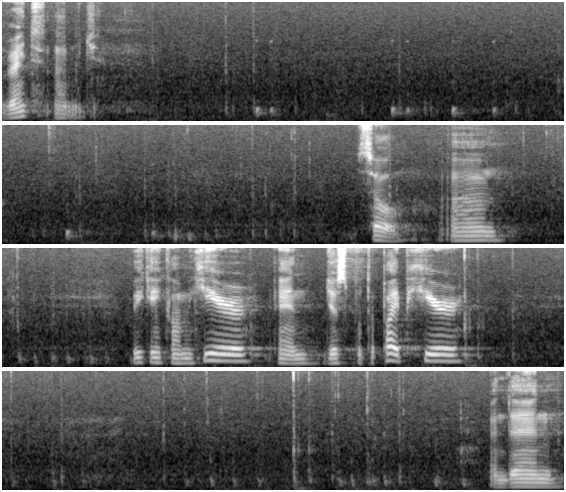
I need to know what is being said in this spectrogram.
right? Let me just. So um, we can come here and just put a pipe here. And then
